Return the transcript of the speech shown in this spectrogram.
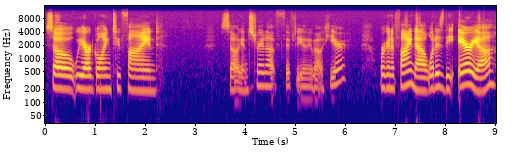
So we are going to find, so again, straight up 50 about here. We're going to find out what is the area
